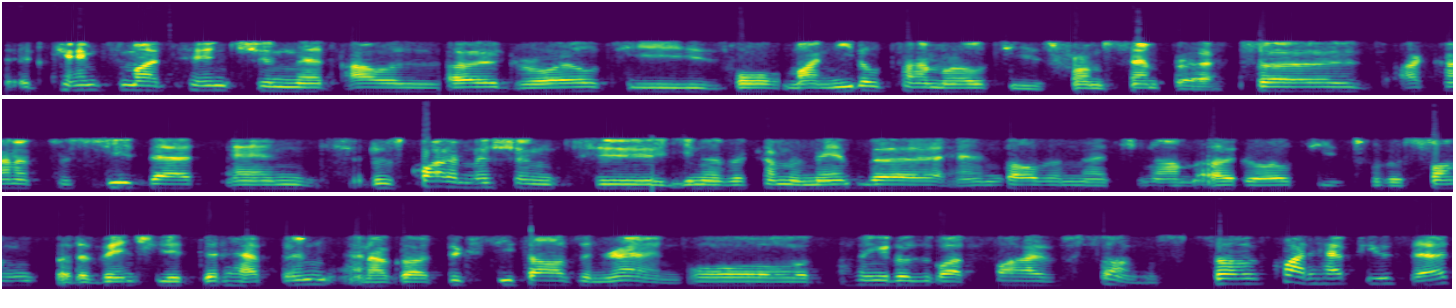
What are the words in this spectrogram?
It came to my attention that I was owed royalties for my needle time royalties from SAMPRA. So I kind of pursued that and it was quite a mission to, you know, become a member and tell them that, you know, I'm owed royalties for the song. But eventually it did happen and I got 60,000 Rand for, I think it was about five songs. So I was quite happy with that.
